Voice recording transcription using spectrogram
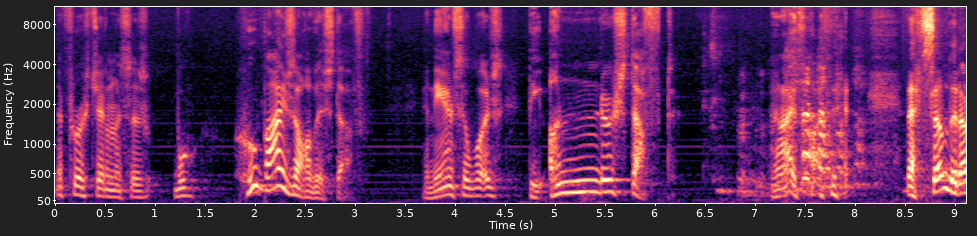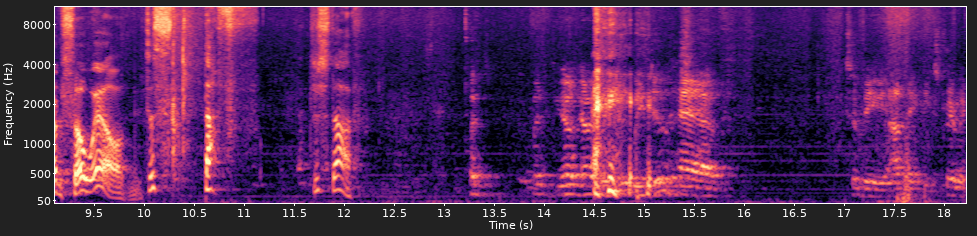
The first gentleman says, Well, who buys all this stuff? And the answer was, The understuffed. and I thought that, that summed it up so well. Just stuff. Just stuff. But, you know, we, we do have to be, I think, extremely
